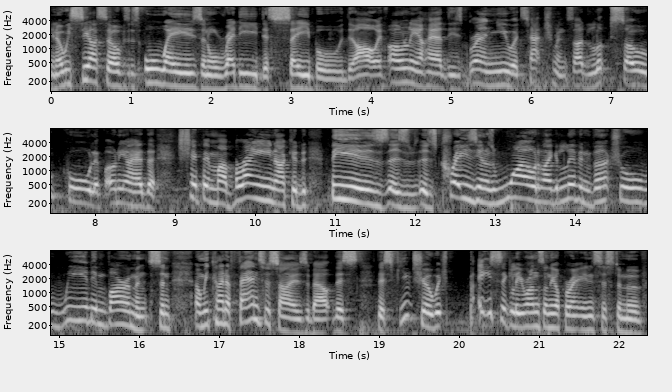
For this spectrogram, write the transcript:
You know, we see ourselves as always and already disabled. Oh, if only I had these brand new attachments, I'd look so cool. If only I had the chip in my brain, I could be as, as, as crazy and as wild, and I could live in virtual, weird environments. And, and we kind of fantasize about this, this future, which basically runs on the operating system of,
